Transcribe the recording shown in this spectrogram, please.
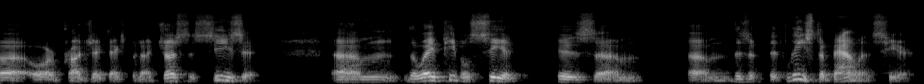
uh, or Project Expedite Justice sees it, um, the way people see it is um, um, there's a- at least a balance here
